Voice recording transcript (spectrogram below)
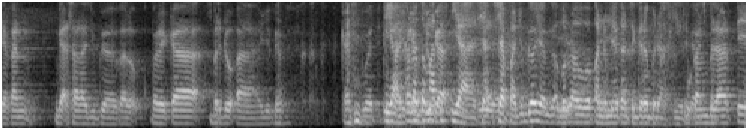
Ya kan nggak salah juga kalau mereka berdoa gitu. Kan buat Iya, kan otomatis juga. iya si- siapa juga yang nggak berdoa bahwa pandemi akan segera berakhir. kan? Bukan berarti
